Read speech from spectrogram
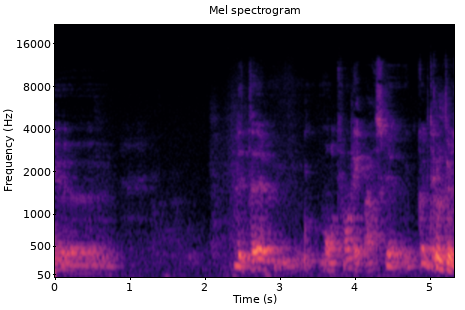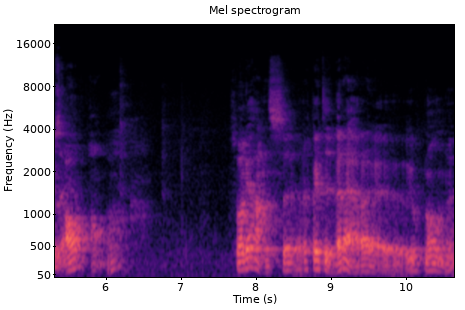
ju lite mat från deras kultur. Kultur, ja. ja. Så hade hans eh, respektive där eh, gjort någon... eh,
